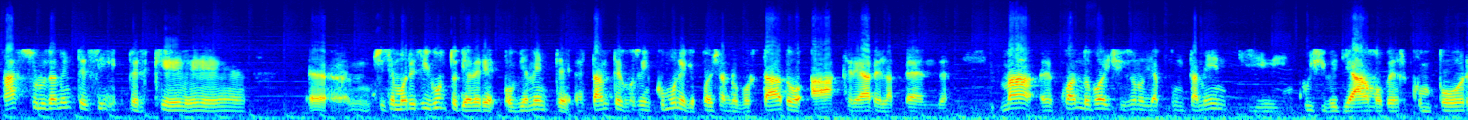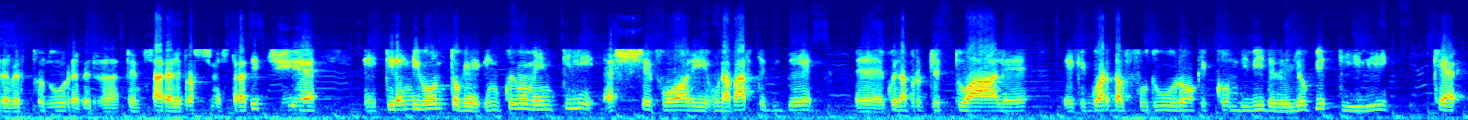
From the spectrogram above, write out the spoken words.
Assolutamente sì, perché eh, ci siamo resi conto di avere ovviamente tante cose in comune che poi ci hanno portato a creare la band, ma eh, quando poi ci sono gli appuntamenti in cui ci vediamo per comporre, per produrre, per pensare alle prossime strategie, e ti rendi conto che in quei momenti esce fuori una parte di te, eh, quella progettuale, eh, che guarda al futuro, che condivide degli obiettivi, che è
